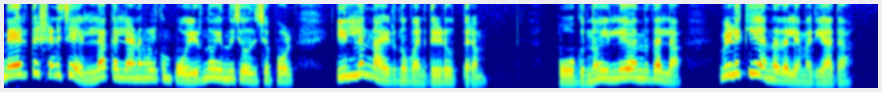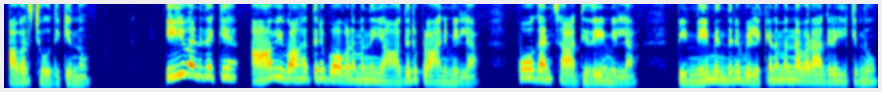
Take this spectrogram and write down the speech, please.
നേരത്തെ ക്ഷണിച്ച എല്ലാ കല്യാണങ്ങൾക്കും പോയിരുന്നോ എന്ന് ചോദിച്ചപ്പോൾ ഇല്ലെന്നായിരുന്നു വനിതയുടെ ഉത്തരം. പോകുന്നോ ഇല്ലയോ എന്നതല്ല വിളിക്കുക എന്നതല്ലേ മര്യാദ? അവർ ചോദിക്കുന്നു. ഈ വനിതയ്ക്ക് ആ വിവാഹത്തിന് പോകണമെന്ന് യാതൊരു പ്ലാനുമില്ല. പോകാൻ സാധ്യതയുമില്ല. പിന്നെയും എന്തിനു വിളിക്കണമെന്ന് അവർ ആഗ്രഹിക്കുന്നു?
